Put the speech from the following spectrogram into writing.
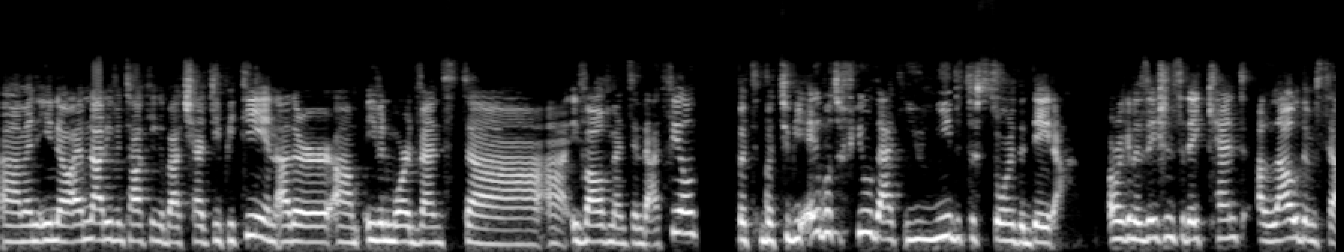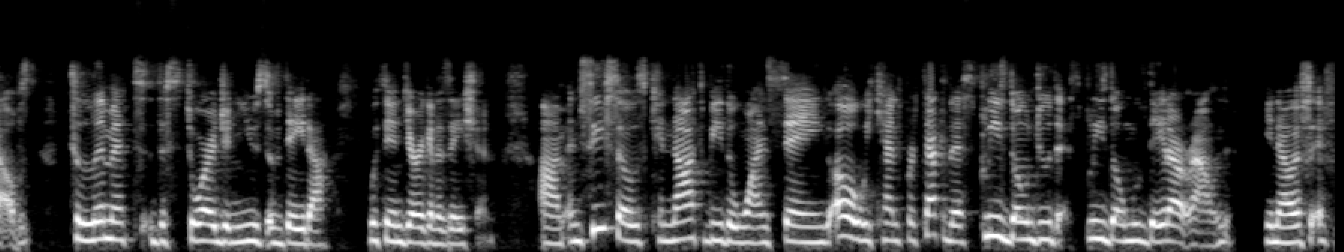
um, and you know, I'm not even talking about ChatGPT and other um, even more advanced uh, uh, evolvements in that field. But, but to be able to fuel that, you need to store the data. Organizations today can't allow themselves to limit the storage and use of data within the organization. Um, and CISOs cannot be the ones saying, oh, we can't protect this. Please don't do this. Please don't move data around. You know, if, if,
